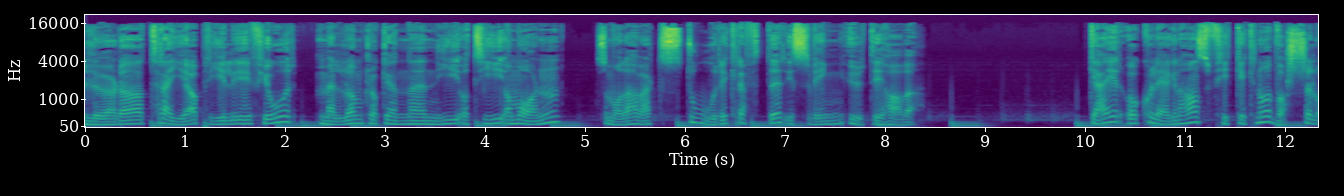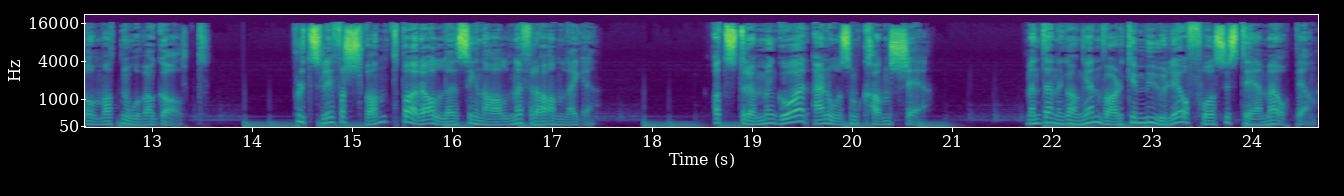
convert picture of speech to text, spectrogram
Lørdag 3. april i fjor, mellom klokken 9 og 10 om morgenen, så må det ha vært store krefter i sving ute i havet. Geir og kollegene hans fikk ikke noe varsel om at noe var galt. Plutselig forsvant bare alle signalene fra anlegget. At strømmen går, er noe som kan skje. Men denne gangen var det ikke mulig å få systemet opp igjen.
